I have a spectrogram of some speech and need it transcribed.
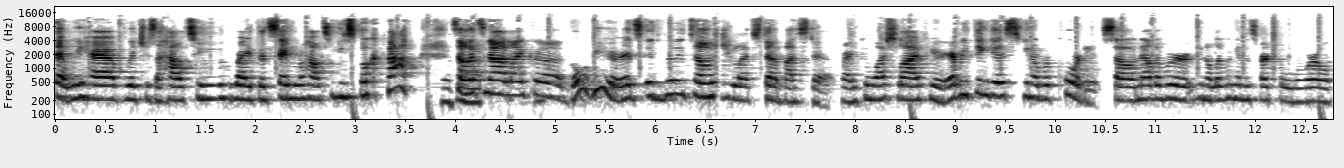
that we have, which is a how-to, right? The same little how-to you spoke about. Mm-hmm. So it's not like a go here. It's it really tells you like step by step, right? You can watch live here. Everything is, you know, recorded. So now that we're, you know, living in this virtual world,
